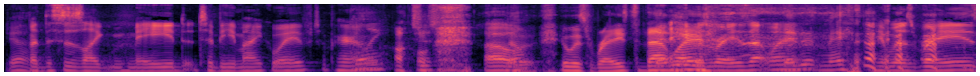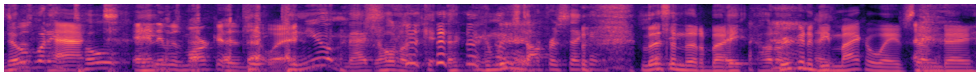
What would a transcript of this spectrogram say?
Yeah. But this is like made to be microwaved, apparently. Just, Oh, it was raised that It way. It was raised that way. They didn't make It was raised, it was Nobody packed, told- and Hey. it was marketed that way. Can you imagine? Hold on. Can, can we stop for a second? Listen, little buddy, Hey, hold you're going to Hey. be microwaved someday.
